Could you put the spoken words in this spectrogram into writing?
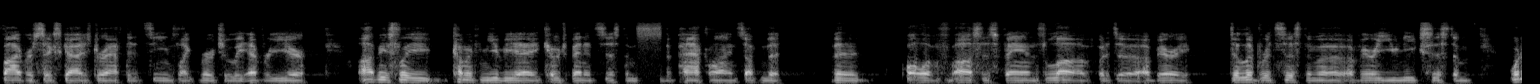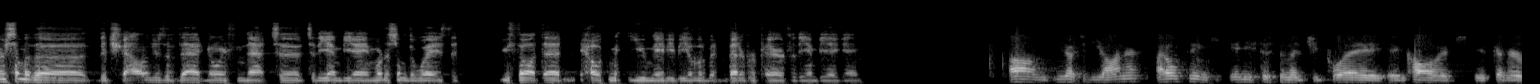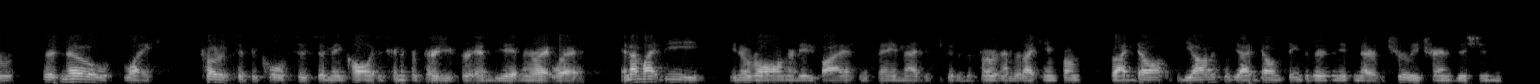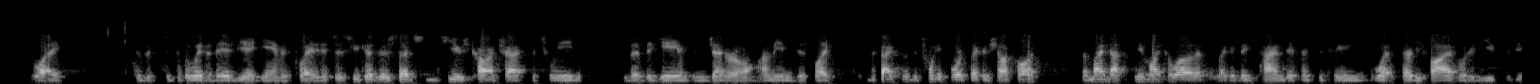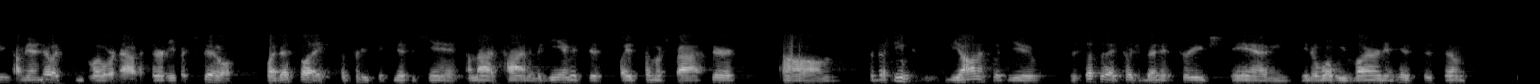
five or six guys drafted. It seems like virtually every year. Obviously, coming from UVA, Coach Bennett's system, the pack line, something that that all of us as fans love, but it's a, a very deliberate system, a, a, very unique system. What are some of the the challenges of that going from that to to the NBA, and what are some of the ways that you thought that helped you maybe be a little bit better prepared for the NBA game? Um, you know, to be honest, I don't think any system that you play in college is gonna. There's no like prototypical system in college is going to prepare you for NBA in the right way. And I might be, you know, wrong or maybe biased in saying that just because of the program that I came from. But I don't, to be honest with you, I don't think that there's anything that truly transitions like to the to the way that the NBA game is played. It's just because there's such huge contrast between the the games in general. I mean, just like the fact that the 24 second shot clock, that might not seem like a lot of, like a big time difference between what 35 what it used to be. I mean, I know it's lower now to 30, but still, like that's like a pretty significant amount of time, and the game is just played so much faster. Um, but I think, to be honest with you, the stuff that Coach Bennett preached and you know what we learned in his system,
